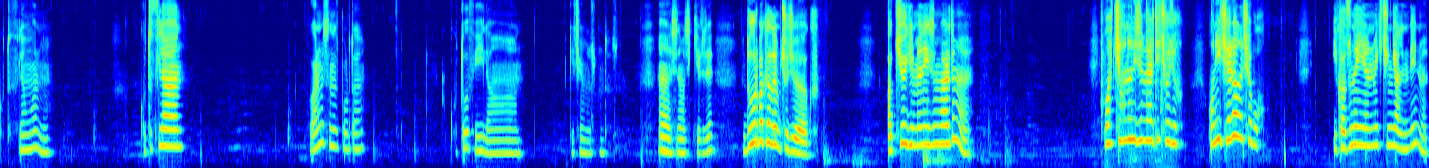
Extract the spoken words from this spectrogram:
Kutu falan var mı? Kutu falan. Var mısınız burada? Kutu filan. Geçemiyoruz bundan sonra. Ha sinematik girdi. Dur bakalım çocuk. Akio girmene izin verdi mi? Bu Akio'nun izin verdiği çocuk. Onu içeri alın çabuk. Ikazuna'yı yenmek için geldin değil mi?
